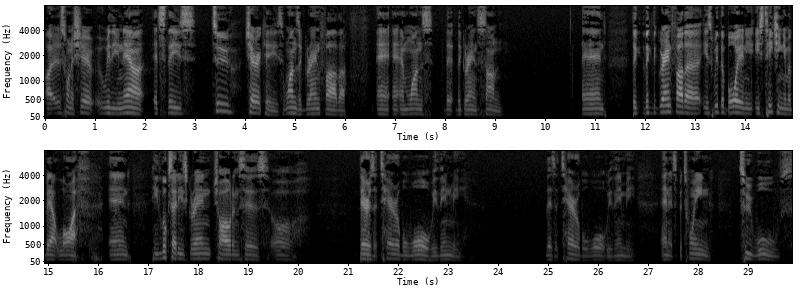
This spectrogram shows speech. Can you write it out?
I just want to share it with you now. It's these two Cherokees. One's a grandfather, and, and one's the, the grandson. And the, the, the, grandfather is with the boy, and he, he's teaching him about life. And he looks at his grandchild and says, "Oh, there is a terrible war within me. There's a terrible war within me, and it's between." Two wolves.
